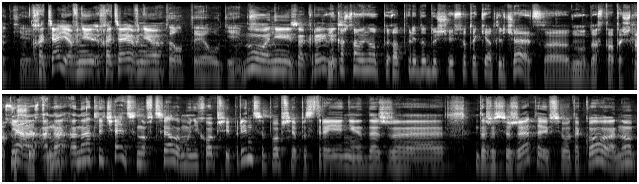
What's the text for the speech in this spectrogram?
Окей. Хотя я в ней, хотя я в нее. Telltale Games. Ну, они закрылись. Мне кажется, она от предыдущей все-таки отличается, ну, достаточно существенно. Не, она, она отличается, но в целом у них общий принцип, общее построение даже, даже сюжета и всего такого. Но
